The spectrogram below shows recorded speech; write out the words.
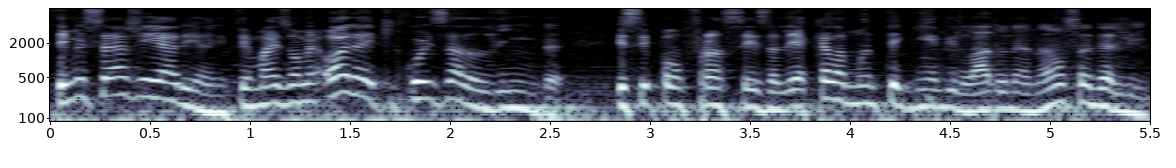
Tem mensagem Ariane? Tem mais ou menos. Olha aí que coisa linda. Esse pão francês ali, aquela manteiguinha de lado, né, não, Sandra Lee?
